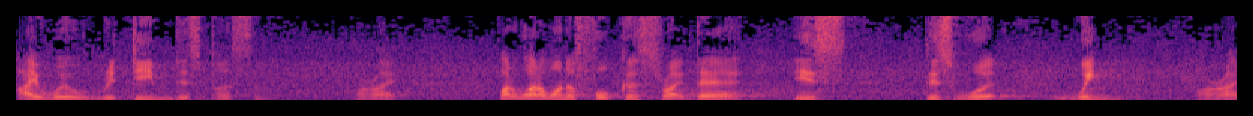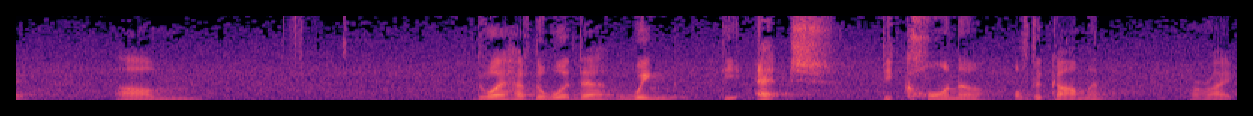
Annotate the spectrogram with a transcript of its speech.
I will redeem this person. All right? But what I want to focus right there is this word wing. All right? Um, do I have the word there? Wing, the edge, the corner of the garment. All right?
